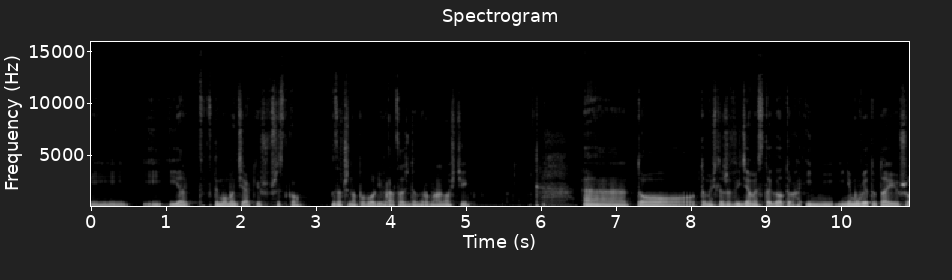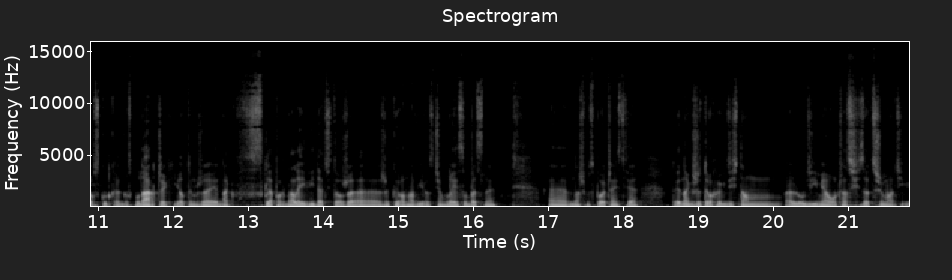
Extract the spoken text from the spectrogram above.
I, i, i w tym momencie, jak już wszystko zaczyna powoli wracać do normalności, e, to, to myślę, że wyjdziemy z tego trochę inni. I nie mówię tutaj już o skutkach gospodarczych i o tym, że jednak w sklepach dalej widać to, że, że koronawirus ciągle jest obecny w naszym społeczeństwie to jednakże trochę gdzieś tam ludzi miało czas się zatrzymać i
